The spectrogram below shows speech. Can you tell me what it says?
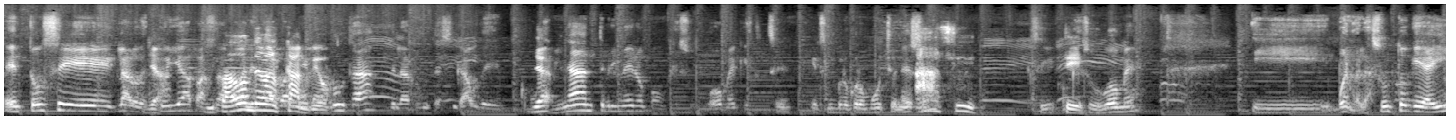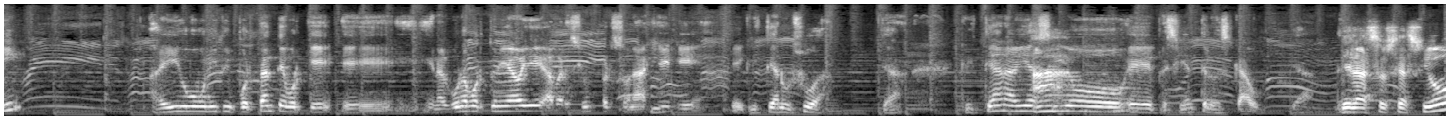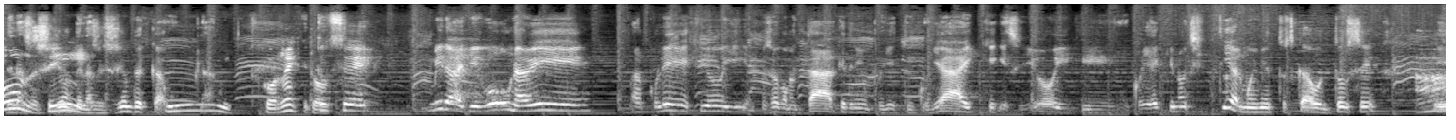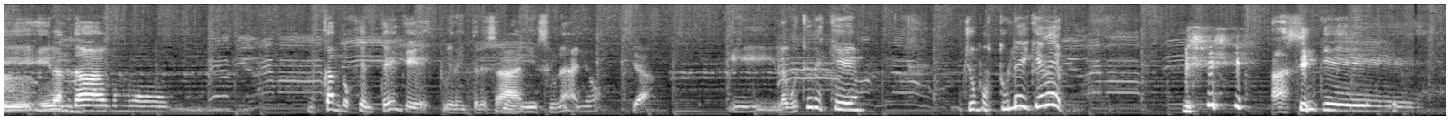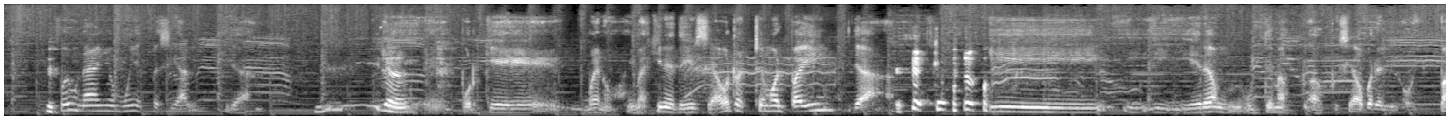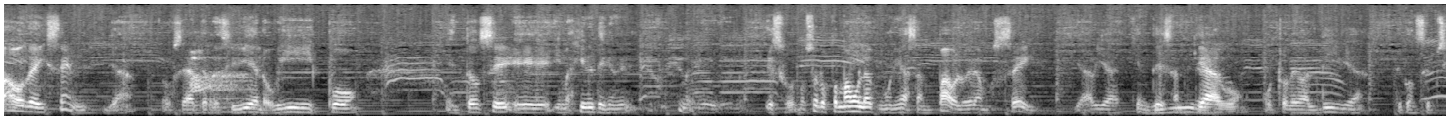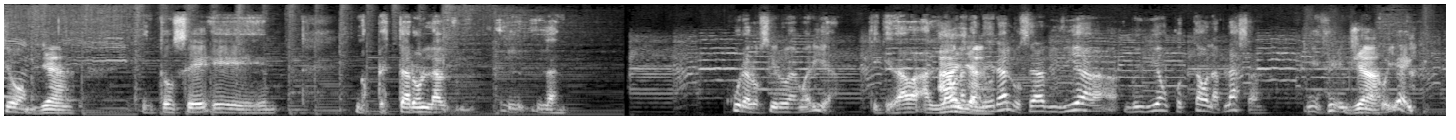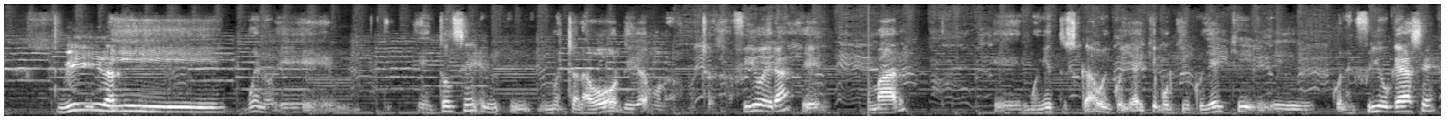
Entonces, claro, Ya. después ya, ¿Y pasamos. para dónde va el cambio? De la ruta, de la ruta scout, de, como Ya. caminante primero, con Jesús Gómez, que se, que se involucró mucho en eso. Ah, sí. ¿sí? con sí. Jesús Gómez. Y bueno, el asunto que ahí, ahí hubo un hito importante porque eh, en alguna oportunidad, oye, apareció un personaje que, eh, Cristian Ursúa, ¿ya? Cristian había Ah. sido eh, presidente de los Scouts, ¿ya? De la de la asociación, asociación, sí. de la asociación de Scouts, claro. Correcto. Entonces, mira, llegó una vez, al colegio y empezó a comentar que tenía un proyecto en Coyhaique, qué sé yo, y que en Coyhaique no existía el movimiento Scout, entonces eh, él andaba como buscando gente que estuviera interesada en irse un año, ya. Y la cuestión es que yo postulé y quedé. Así que fue un año muy especial, ya. Eh, porque, bueno, imagínate irse a otro extremo del país, ya. y, era un, tema auspiciado por el obispado de Aysén, ya. O sea, te recibía el obispo. Entonces, eh, imagínate que eh, eso, nosotros formamos la comunidad San Pablo, éramos seis. Ya había gente de Santiago, otro de Valdivia, de Concepción. Ya. Entonces, nos prestaron la, la cura Los Cielos de María, que quedaba al lado de la ah, catedral, o sea, vivía, vivía a un costado de la plaza, ya. Mira. Y bueno, eh, entonces nuestra labor, digamos, nuestro desafío era eh, tomar eh, el movimiento Scout en Coyhaique, porque en Coyhaique, con el frío que hace,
